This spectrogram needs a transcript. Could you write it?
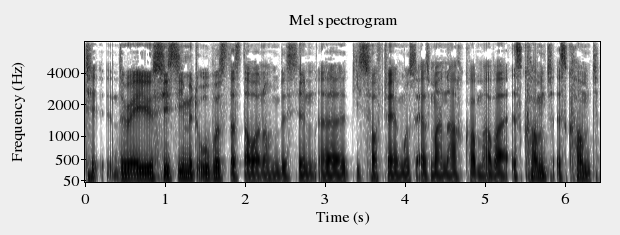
The UCC mit Obus, das dauert noch ein bisschen. Äh, die Software muss erstmal nachkommen, aber es kommt, es kommt.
